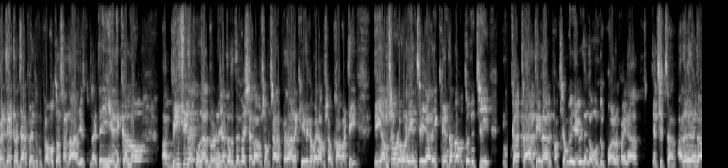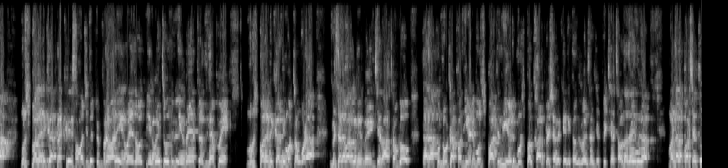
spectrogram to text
పెద్ద ఎత్తున జరిపేందుకు ప్రభుత్వం సన్నాహాలు చేస్తుంది. అయితే ఈ ఎన్నికల్లో బీసీలకు నలభై రెండు శాతం రిజర్వేషన్ల అంశం చాలా ప్రధాన కీలకమైన అంశం కాబట్టి ఈ అంశంలో కూడా ఏం చేయాలి? కేంద్ర ప్రభుత్వం నుంచి ఇంకా క్లారిటీ రాని పక్షంలో ఏ విధంగా ముందుకు పోవాలపైన చర్చిస్తారు. అదేవిధంగా మున్సిపల్ ఎన్నికల ప్రక్రియకు సంబంధించి ఫిబ్రవరి ఇరవై ఐదో ఇరవై తొమ్మిది ఇరవై ఐదు తేదీ మున్సిపల్ ఎన్నికల్ని మొత్తం కూడా విడుదల వరకు నిర్వహించి రాష్ట్రంలో దాదాపు నూట పదిహేడు మున్సిపాలిటీలు ఏడు మున్సిపల్ కార్పొరేషన్లకు ఎన్నికలు నిర్వహించాలని చెప్పి చేస్తా ఉంది. అదేవిధంగా మండల పరిషత్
